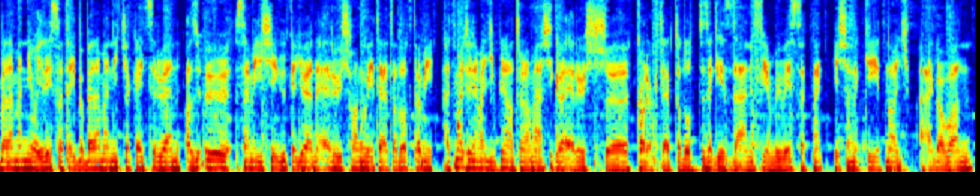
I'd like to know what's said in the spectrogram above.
belemenni, vagy részleteibe belemenni, csak egyszerűen az ő személyiségük egy olyan erős hangvételt adott, ami hát majd, hogy nem egyik pillanatra a másikra erős karaktert adott az egész Dán filmművészetnek, és ennek két nagy ága van,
